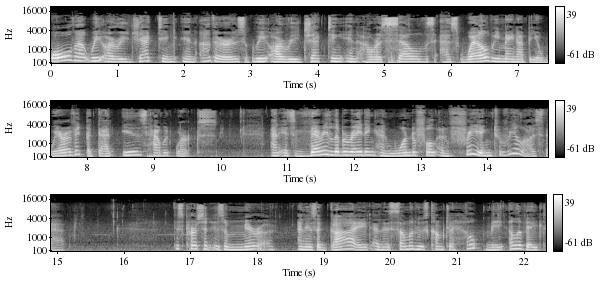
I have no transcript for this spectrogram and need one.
All that we are rejecting in others, we are rejecting in ourselves as well. We may not be aware of it, but that is how it works. And it's very liberating and wonderful and freeing to realize that. This person is a mirror and is a guide and is someone who's come to help me elevate,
